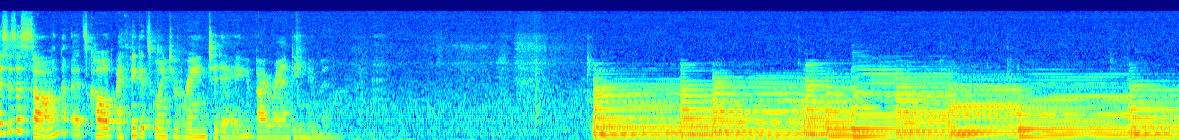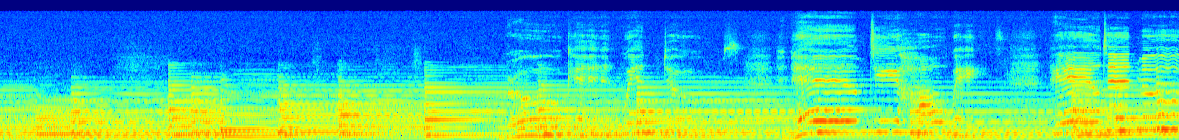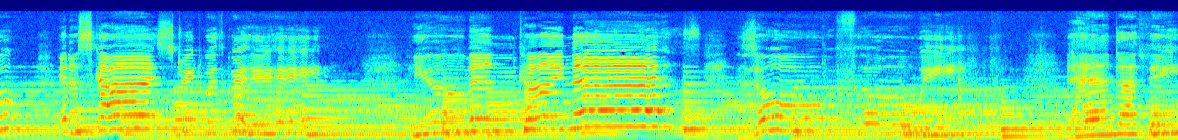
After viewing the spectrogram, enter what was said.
This is a song. It's called I Think It's Going to Rain Today by Randy Newman. I think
